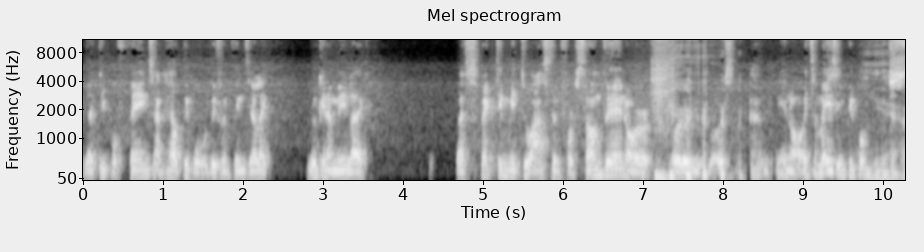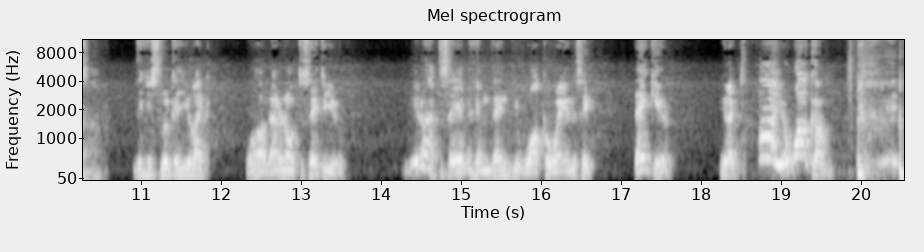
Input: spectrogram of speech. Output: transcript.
let people things and help people with different things. They're like looking at me like expecting me to ask them for something or or, or you know, it's amazing. People yeah. just, they just look at you like, wow, I don't know what to say to you. You don't have to say anything. Then you walk away and they say, thank you. You're like, oh, you're welcome. it,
